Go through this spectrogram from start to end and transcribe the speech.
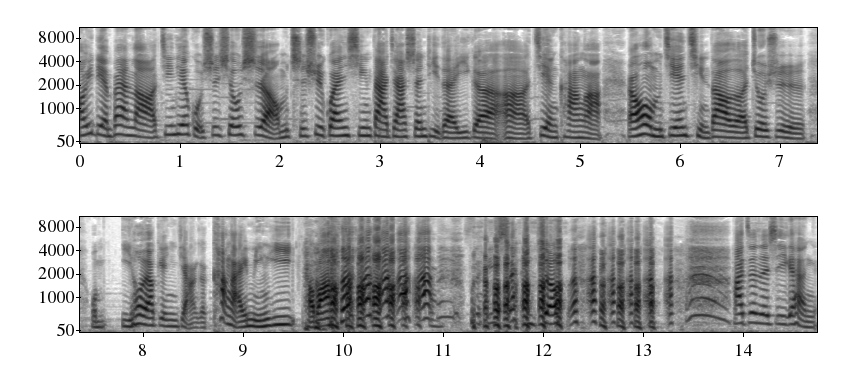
好，一点半了，今天股市休市啊，我们持续关心大家身体的一个啊、呃、健康啊。然后我们今天请到了，就是我们以后要跟你讲一个抗癌名医，好不好？隋善忠，他真的是一个很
